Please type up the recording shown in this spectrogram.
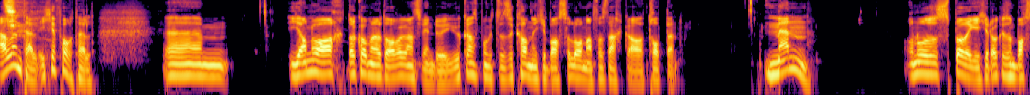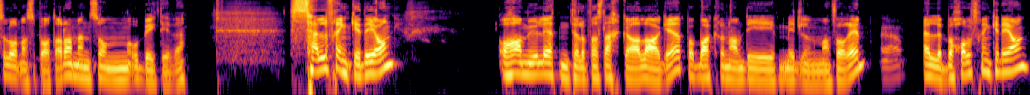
Ellen Tell, ikke Fortell. Um, I januar da kommer det et overgangsvindu. I utgangspunktet så kan ikke Barcelona forsterke troppen. Men Og nå spør jeg ikke dere som Barcelona-supporter, men som objektive. Selv Frenkie de Jong og har muligheten til å forsterke laget på bakgrunn av de midlene man får inn, Ja. eller behold Frenke de Jong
